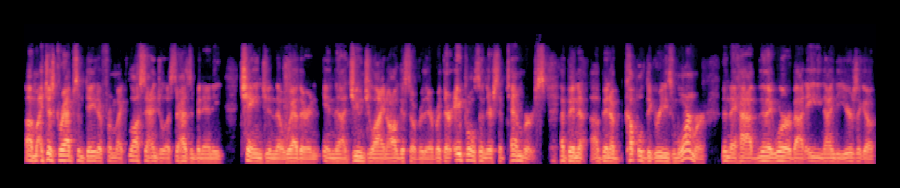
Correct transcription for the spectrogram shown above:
Um, i just grabbed some data from like los angeles. There hasn't been any change in the weather in, in uh, june july and august over there but their aprils and their septembers have been have been a couple degrees warmer than they had than they were about 80 90 years ago.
